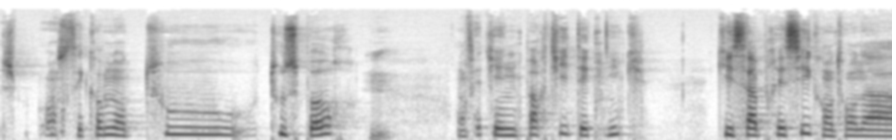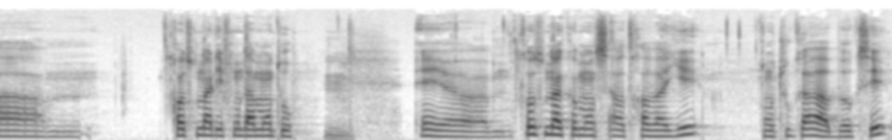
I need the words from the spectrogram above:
je pense que c'est comme dans tout, tout sport. Hmm. En fait, il y a une partie technique qui s'apprécie quand on a quand on a les fondamentaux. Hmm. Et euh, quand on a commencé à travailler, en tout cas à boxer,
